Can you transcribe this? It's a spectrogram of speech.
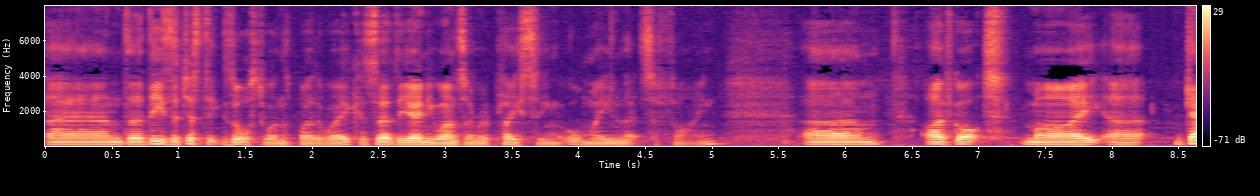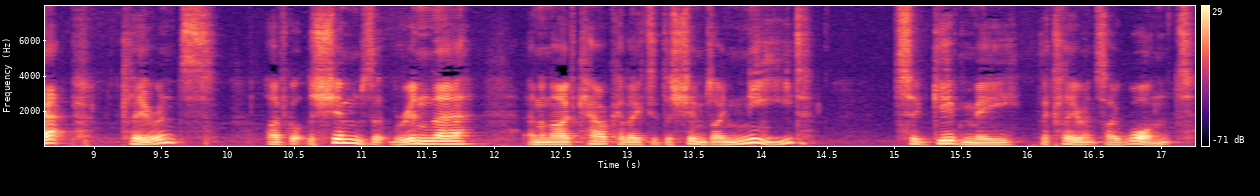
And uh, these are just exhaust ones, by the way, because they're the only ones I'm replacing. All my inlets are fine. Um, I've got my uh, gap clearance. I've got the shims that were in there. And then I've calculated the shims I need to give me the clearance I want.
